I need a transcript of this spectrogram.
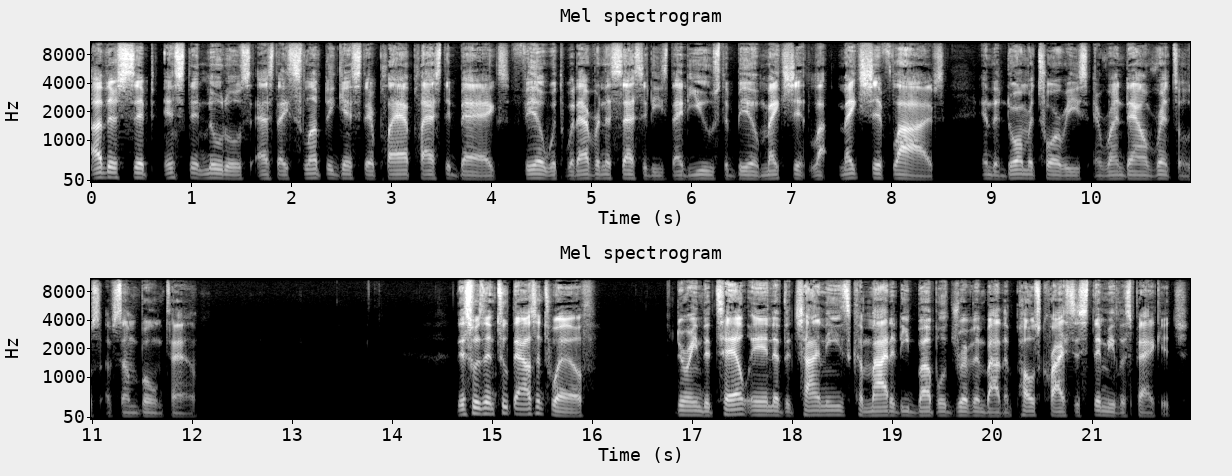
Others sipped instant noodles as they slumped against their plaid plastic bags filled with whatever necessities they'd used to build makeshift, li- makeshift lives in the dormitories and rundown rentals of some boomtown. This was in 2012, during the tail end of the Chinese commodity bubble driven by the post crisis stimulus package,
